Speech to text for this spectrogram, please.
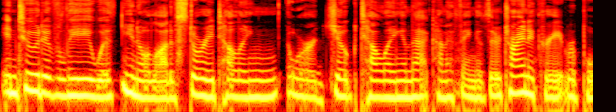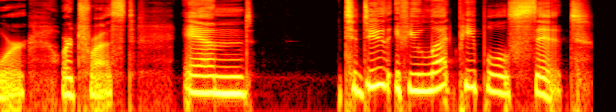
intuitively with, you know, a lot of storytelling or joke telling and that kind of thing is they're trying to create rapport or trust. And to do if you let people sit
